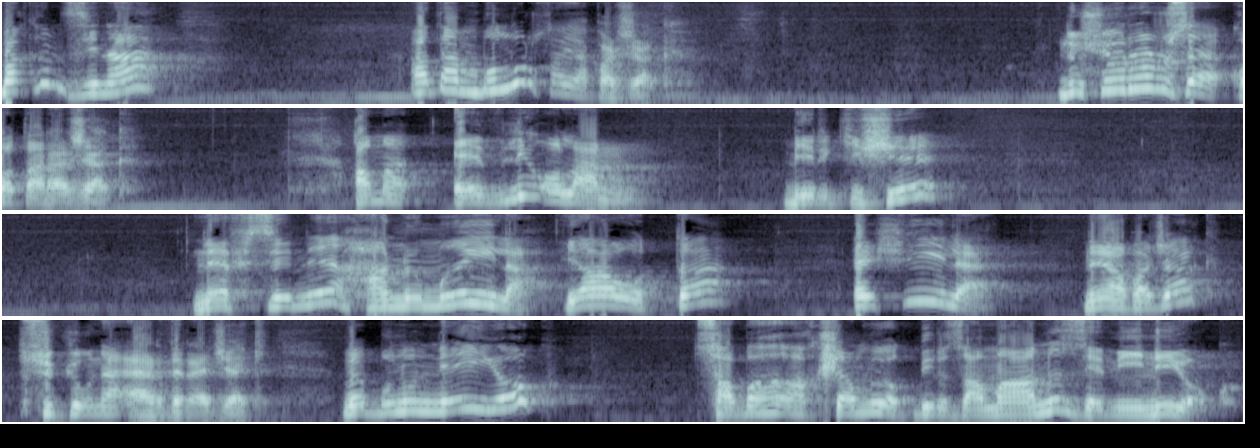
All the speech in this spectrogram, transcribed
Bakın zina adam bulursa yapacak. Düşürürse kotaracak. Ama evli olan bir kişi nefsini hanımıyla yahut da eşiyle ne yapacak? Sükune erdirecek. Ve bunun neyi yok? Sabahı akşamı yok. Bir zamanı zemini yok.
